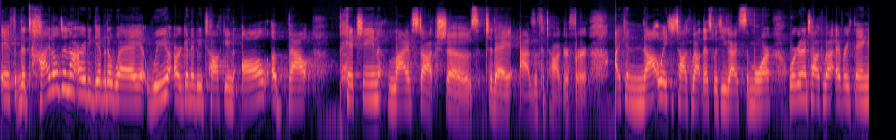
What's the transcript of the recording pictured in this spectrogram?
If the title didn't already give it away, we are going to be talking all about pitching livestock shows today as a photographer. I cannot wait to talk about this with you guys some more. We're going to talk about everything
